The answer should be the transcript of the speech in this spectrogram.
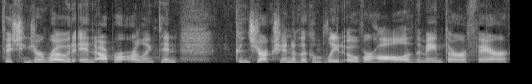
Fishinger Road in Upper Arlington. Construction of the complete overhaul of the main thoroughfare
